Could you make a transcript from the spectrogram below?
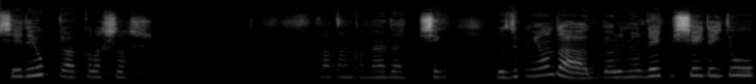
Bir şey de yok ki arkadaşlar. Zaten kamerada hiçbir şey gözükmüyor da görünürde hiçbir şey de yok.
